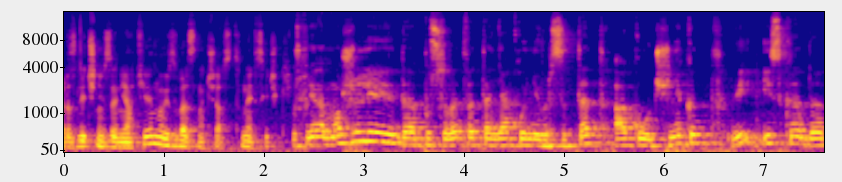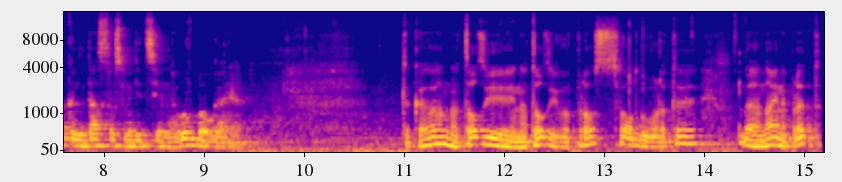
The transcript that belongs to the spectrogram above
различни занятия, но известна част, не всички. Господина, може ли да посъветвате някой университет, ако ученикът ви иска да кандидатства с медицина в България? Така, на този, на този въпрос отговорът е най-напред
